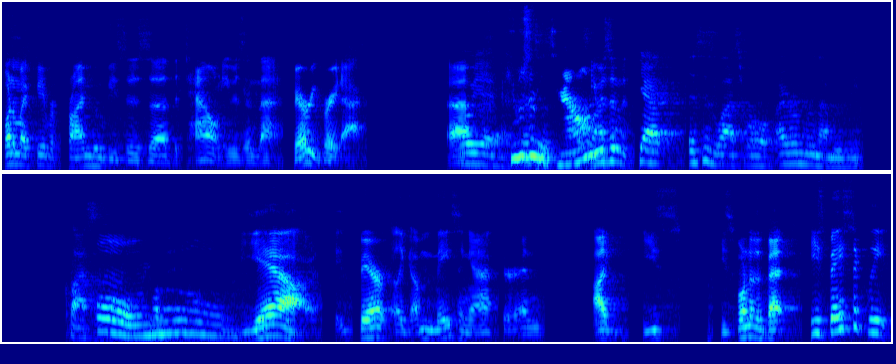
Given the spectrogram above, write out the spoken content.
one of my favorite crime movies. Is uh, The Town? He was in that. Very great actor. Uh, oh yeah. He was This in is- town. He was in the. Yeah, this is his last role. I remember that movie. Classic. Oh no! Yeah, very like amazing actor, and I he's he's one of the best. He's basically.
